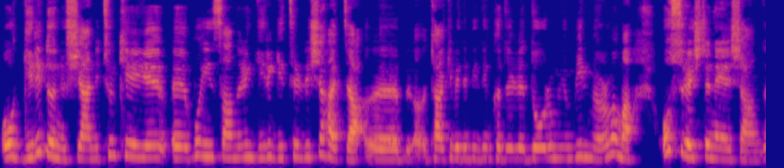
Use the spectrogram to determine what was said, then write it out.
o geri dönüş yani Türkiye'ye e, bu insanların geri getirilişi hatta e, takip edebildiğim kadarıyla doğru muyum bilmiyorum ama o süreçte ne yaşandı?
